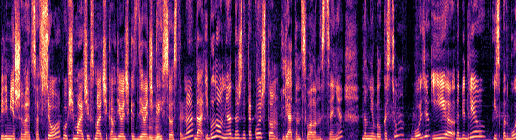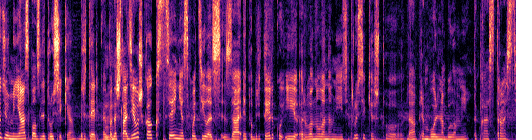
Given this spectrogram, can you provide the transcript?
перемешивается все. В общем, мальчик с мальчиком, девочка с девочкой Мгм. и все остальное. Да, и было у меня однажды такое, что я танцевала на сцене, на мне был костюм, боди, и на бедре из-под боди у меня сползли трусики бретелькой. Мгм. Подошла девушка к сцене, схватилась за эту бретельку и рванула на мне эти трусики, что, да, прям больно было мне. Такая страсть.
